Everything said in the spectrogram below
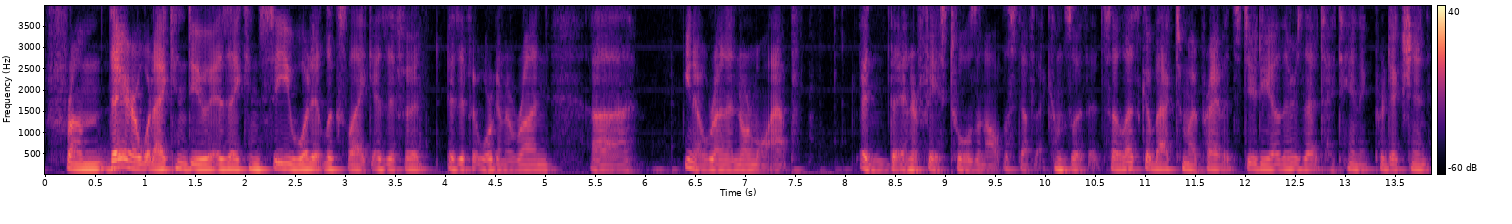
from there, what I can do is I can see what it looks like as if it as if it were going to run, uh, you know, run a normal app and the interface tools and all the stuff that comes with it. So let's go back to my private studio. There's that Titanic prediction.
